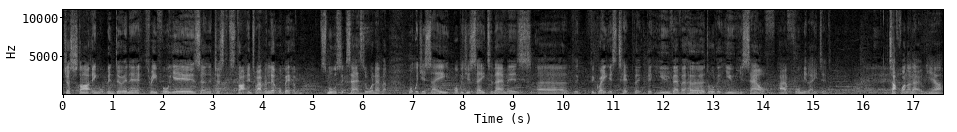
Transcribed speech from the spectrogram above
just starting or been doing it three, four years and are just starting to have a little bit of small success or whatever? What would you say? What would you say to them is uh, the, the greatest tip that, that you've ever heard or that you yourself have formulated? Tough one, I know. Yeah,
